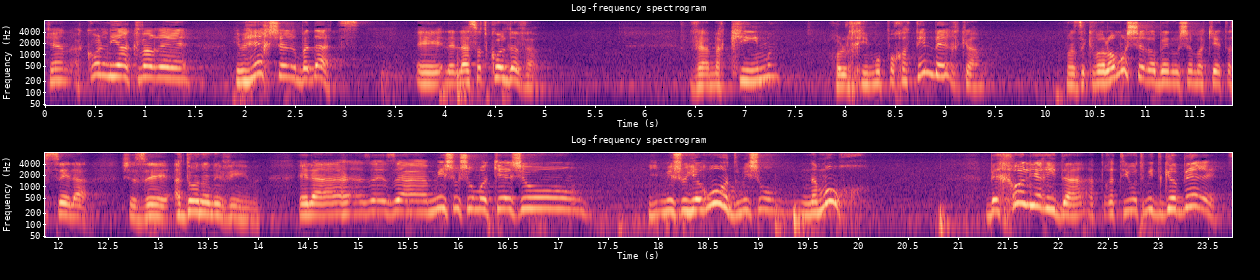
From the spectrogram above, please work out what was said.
כן? הכל נהיה כבר אה, עם הכשר בד"ץ, אה, לעשות כל דבר. והמכים הולכים ופוחתים בערכם. כלומר, זה כבר לא משה רבנו שמכה את הסלע, שזה אדון הנביאים, אלא זה, זה מישהו שהוא מכה שהוא מישהו ירוד, מישהו נמוך. בכל ירידה הפרטיות מתגברת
